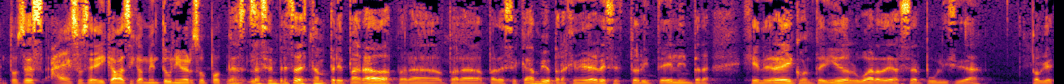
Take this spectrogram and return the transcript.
Entonces, a eso se dedica básicamente Universo Podcast. Las, las empresas están preparadas para, para, para, ese cambio, para generar ese storytelling, para generar el contenido en lugar de hacer publicidad. Porque,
